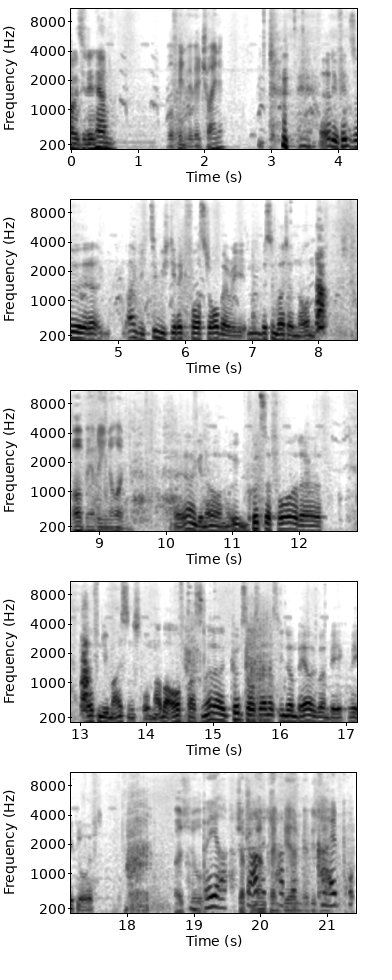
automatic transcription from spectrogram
Fragen Sie den Herrn. Wo finden wir Wildschweine? Ja, die finden sie äh, eigentlich ziemlich direkt vor Strawberry, ein bisschen weiter im Norden. Strawberry Norden. Ja, ja, genau. Kurz davor, da laufen die meistens rum. Aber aufpassen, ne? da könnte es auch sein, dass hinter ein Bär über den Weg, Weg läuft. Also, Bär. Ich hab schon lange keinen Bären mehr gesehen. Kein Pro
